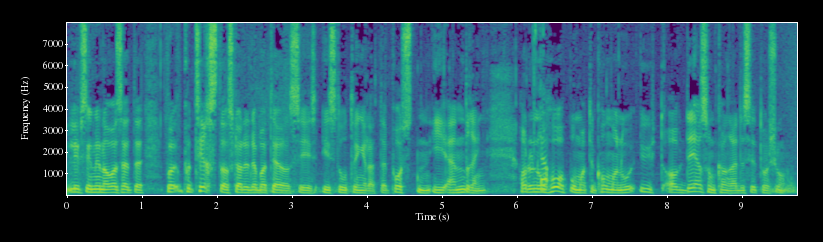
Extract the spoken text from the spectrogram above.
Liv Signe Navarsete, på, på tirsdag skal det debatteres i, i Stortinget dette. Posten i endring. Har du noe Ja. håp om at det kommer noe ut av det som kan redde situasjonen?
